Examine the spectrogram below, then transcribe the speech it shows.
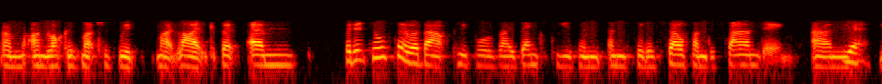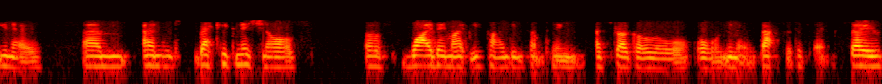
um, unlock as much as we might like, but um, but it's also about people's identities and, and sort of self understanding and yeah. you know um, and recognition of of why they might be finding something a struggle or or you know that sort of thing. So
